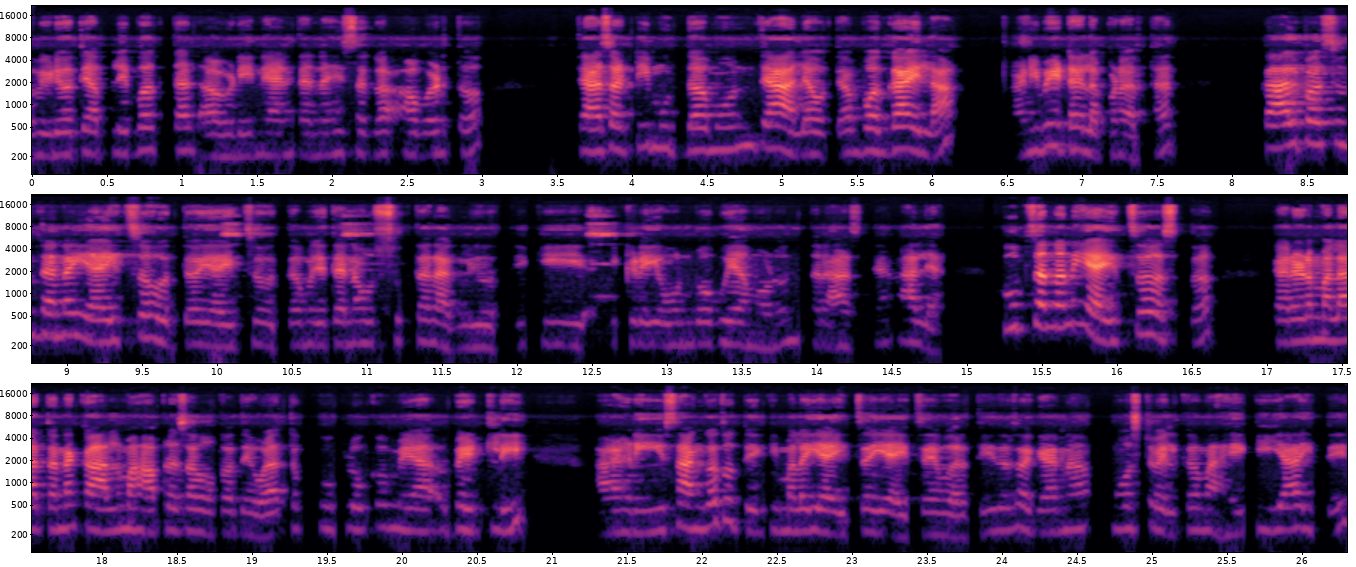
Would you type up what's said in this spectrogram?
व्हिडिओ ते आपले बघतात आवडीने आणि त्यांना हे सगळं आवडतं. त्यासाठी मुद्दामून त्या आल्या होत्या बघायला. आणि भेटायला पण अर्थात. कालपासून त्यांना यायचं होतं यायचं होतं. म्हणजे त्यांना उत्सुकता लागली होती की इकडे येऊन बघूया म्हणून. तर आज त्या आल्या. खूप जणांना यायचं असतं. कारण मला त्यांना काल महाप्रसाद होता देवळात तर खूप लोक मिळा भेटली. आणि सांगत होते की मला यायचं यायचं आहे वरती. तर सगळ्यांना मोस्ट वेलकम आहे की या इथे.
